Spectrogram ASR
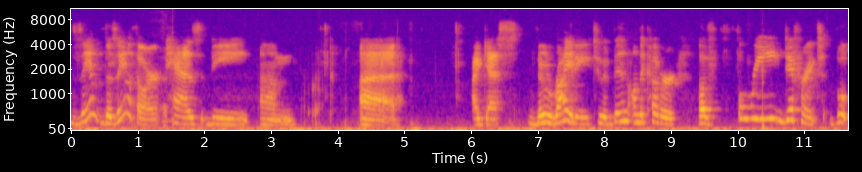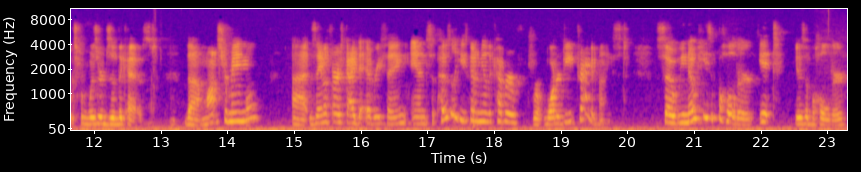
Xan- the xanathar has the um, uh, I guess, notoriety to have been on the cover of three different books from Wizards of the Coast the Monster Manual, uh, Xanathar's Guide to Everything, and supposedly he's going to be on the cover of Waterdeep Dragon Heist. So we know he's a beholder. It is a beholder.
